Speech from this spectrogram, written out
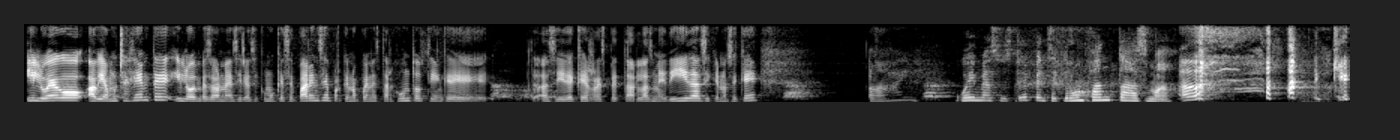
Y luego había mucha gente y luego empezaron a decir así como que sepárense porque no pueden estar juntos, tienen que, así de que respetar las medidas y que no sé qué. Ay, Güey, me asusté, pensé que era un fantasma. qué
